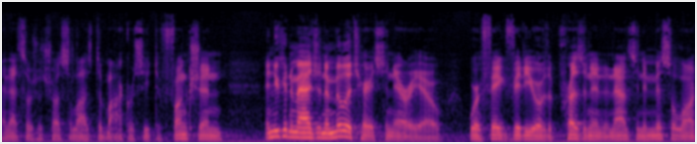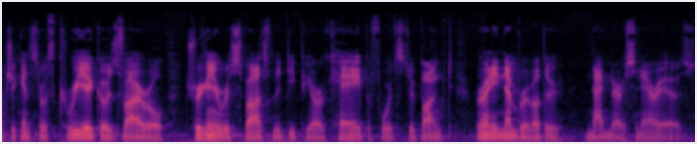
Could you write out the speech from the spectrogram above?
and that social trust allows democracy to function. And you can imagine a military scenario where a fake video of the president announcing a missile launch against North Korea goes viral, triggering a response from the DPRK before it's debunked, or any number of other nightmare scenarios.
